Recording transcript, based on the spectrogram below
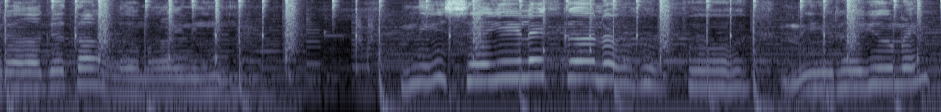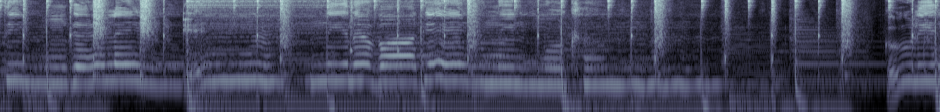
രാഗതാളമായി നീ. നിശയിലെ കനവു പോൽ നിറയുമെൻ തിങ്കളെ നിനവാകെ നിൻമുഖം. മുഖം എന്നേനിൽ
